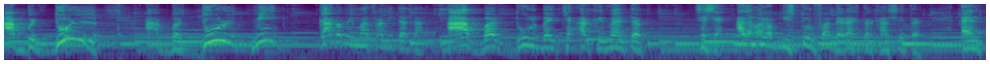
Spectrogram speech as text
Abdul. Abdul, mi, gado mi matramitata. Abdul met je argumenten. Ze zijn allemaal op die stoel van de rechter gaan zitten. En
